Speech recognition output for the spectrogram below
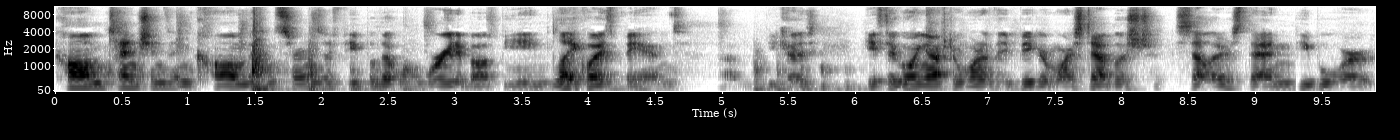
calm tensions and calm the concerns of people that were worried about being likewise banned. um, because if they're going after one of the bigger, more established sellers, then people were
